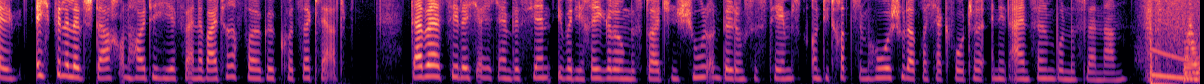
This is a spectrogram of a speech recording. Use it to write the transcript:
Hi, ich bin Lilith Stach und heute hier für eine weitere Folge kurz erklärt. Dabei erzähle ich euch ein bisschen über die Regelung des deutschen Schul- und Bildungssystems und die trotzdem hohe Schulabbrecherquote in den einzelnen Bundesländern. Salon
